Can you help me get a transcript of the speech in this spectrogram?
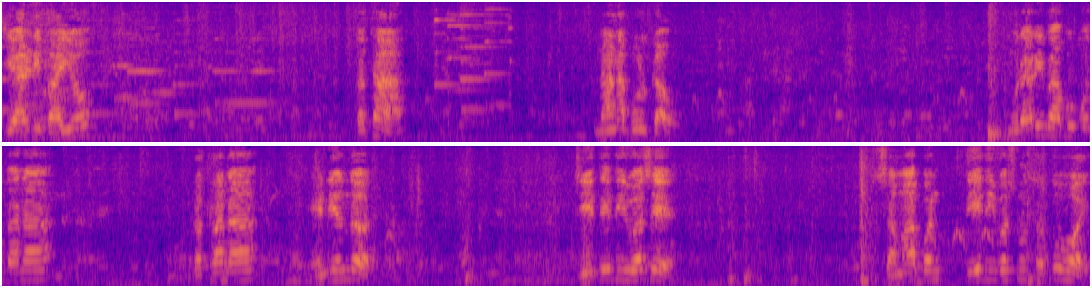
જીઆરડી ભાઈઓ, તથા નાના ભૂલકાઓ. મુરારી બાબુ પોતાના કથાના એની અંદર જે તે દિવસે સમાપન તે દિવસનું થતું હોય,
